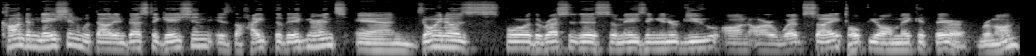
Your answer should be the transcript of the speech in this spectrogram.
condemnation without investigation is the height of ignorance. And join us for the rest of this amazing interview on our website. Hope you all make it there. Ramon?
